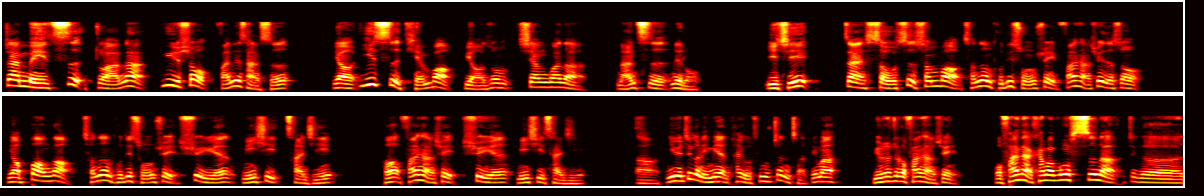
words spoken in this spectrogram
在每次转让预售房地产时，要依次填报表中相关的栏次内容，以及在首次申报城镇土地使用税房产税的时候，要报告城镇土地使用税税源明细采集和房产税税源明细采集啊，因为这个里面它有特殊政策，对吗？比如说这个房产税。我房产开发公司的这个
